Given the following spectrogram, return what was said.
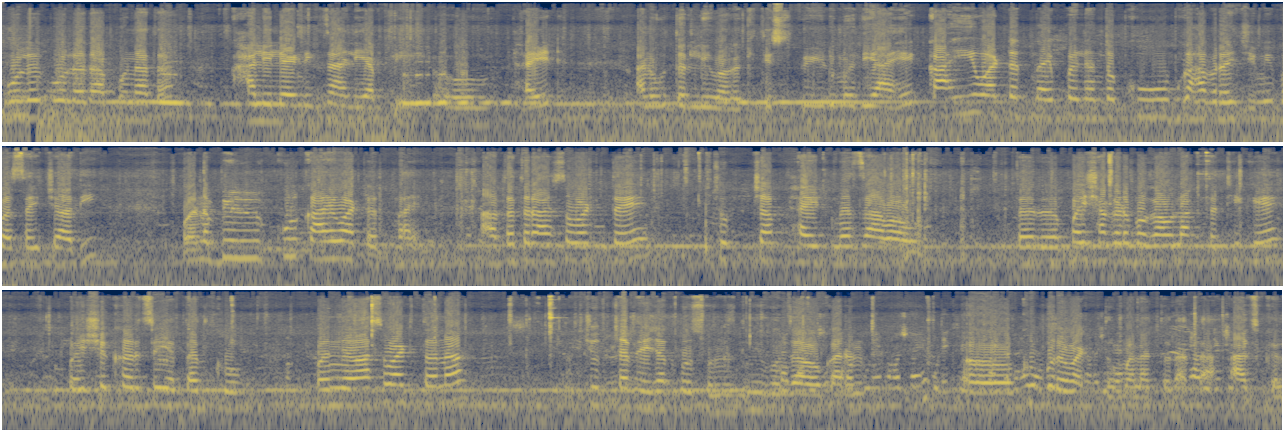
बोलत बोलत आपण आता खाली लँडिंग झाली आपली फ्लाईट आणि उतरली बघा किती स्पीडमध्ये आहे. काही वाटत नाही पहिल्यांदा खूप घाबरायची मी बसायच्या आधी. पण बिलकुल काय वाटत नाही. आता तर असं वाटतंय चुपचाप फ्लाईटनं जावावं तर पैशाकडे बघावं लागतं ठीक आहे? पैसे खर्च येतात खूप. पण असं वाटतं ना चुपचाप ह्याच्यात बसून निघून जावं कारण खूप बरं वाटतं मला तर आता आजकाल.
